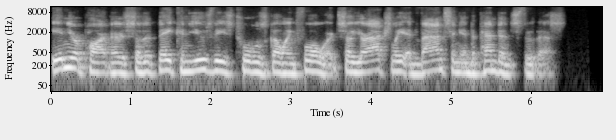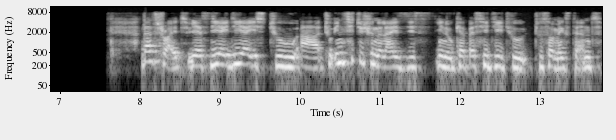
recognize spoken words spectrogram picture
in your partners so that they can use these tools going forward. So you're actually advancing independence through this. That's right. Yes, the idea is to uh, to institutionalize this, you know, capacity to to some extent.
